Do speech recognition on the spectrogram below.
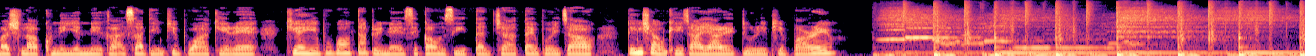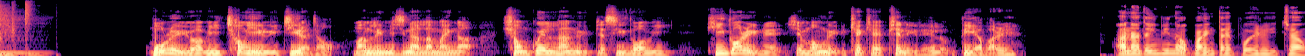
မတ်လ9ရက်နေ့ကစတင်ဖြစ်ပွားခဲ့တဲ့ KIA ပူပေါင်းတပ်တွေနဲ့စစ်ကောင်စီတပ်ကြားတိုက်ပွဲကြောင့်တင်းရှောင်ခဲ့ကြရတဲ့သူတွေဖြစ်ပါတယ်။မိုးရေရွာပြီးချောင်းရည်တွေကြီးတာကြောင့်မန္တလေးမြစ်ကြီးနားလမ်းပိုင်းကရှောင်းကွင်းလမ်းတွေပျက်စီးသွားပြီး ခီးသွားတွေနဲ့ရင်မောင်းတွေအခက်အခဲဖြစ်နေတယ်လို့သိရပါတယ်အာနာသိန်းပြီးနောက်ပိုင်းတိုက်ပွဲတွေကြောင့်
